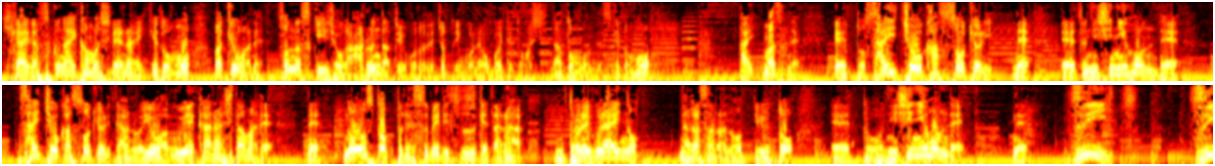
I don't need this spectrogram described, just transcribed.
機会が少ないかもしれないけども、まあ今日はね、そんなスキー場があるんだということで、ちょっと一個ね、覚えておいてほしいなと思うんですけども、はい、まずね、えっと、最長滑走距離、ね、えっと、西日本で最長滑走距離ってあの、要は上から下まで、ね、ノンストップで滑り続けたら、どれぐらいの長さなのっていうと、えっと、西日本で、ね、随一、随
